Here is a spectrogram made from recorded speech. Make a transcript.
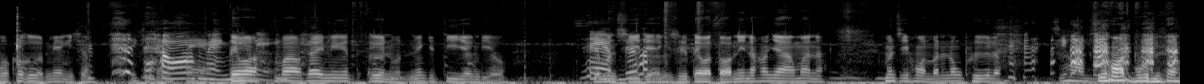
ว่าเขาเอิ้นแมงอีจังไปกินเขาแซ่บแมงแต่ว่าแดงบ่าวใช่มีเอิ้นว่าแมงจุจีอย่างเดียว แสแต่บมันสีเด้อแดงซื่อๆแต่ว่าตอนนี้นะเฮาย่างมันนะมันสิฮอดบ่น้องพื้นแล้วสีหอมสิฮอดบุญแล้ว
